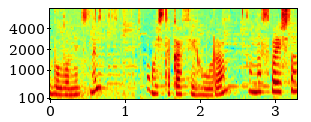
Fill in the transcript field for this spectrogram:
було міцним. Ось така фігура у нас вийшла.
